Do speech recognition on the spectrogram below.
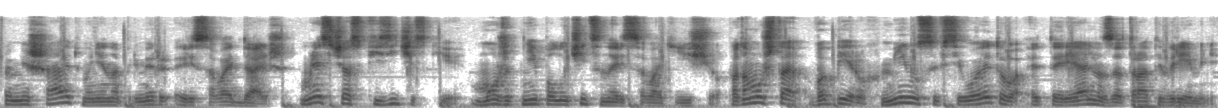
помешают мне, например, рисовать дальше. У меня сейчас физически может не получиться нарисовать еще. Потому что, во-первых, минусы всего этого это реально затраты времени.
